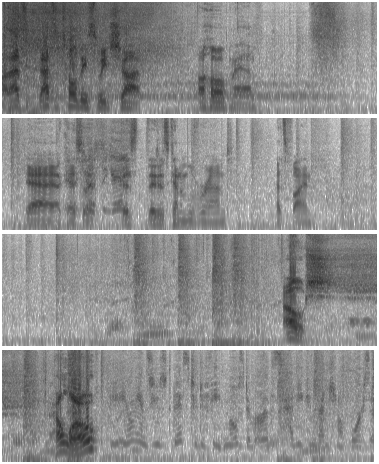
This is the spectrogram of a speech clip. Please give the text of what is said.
Oh, that's that's a totally sweet shot. Oh man. Yeah. Okay. So they, they just kind of move around. That's fine. Oh sh. Hello. The aliens used this to defeat most of Earth's heavy conventional forces.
